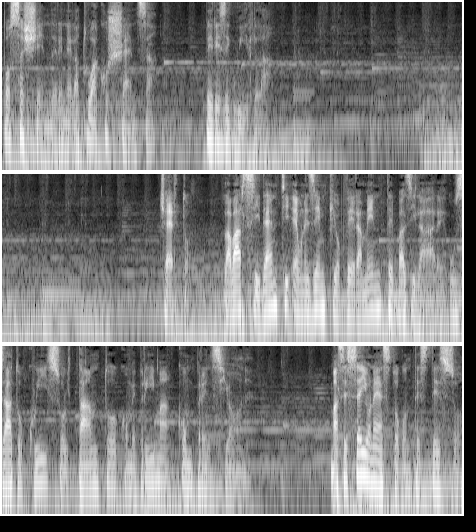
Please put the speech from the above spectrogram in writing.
possa scendere nella tua coscienza per eseguirla. Certo, lavarsi i denti è un esempio veramente basilare, usato qui soltanto come prima comprensione. Ma se sei onesto con te stesso,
